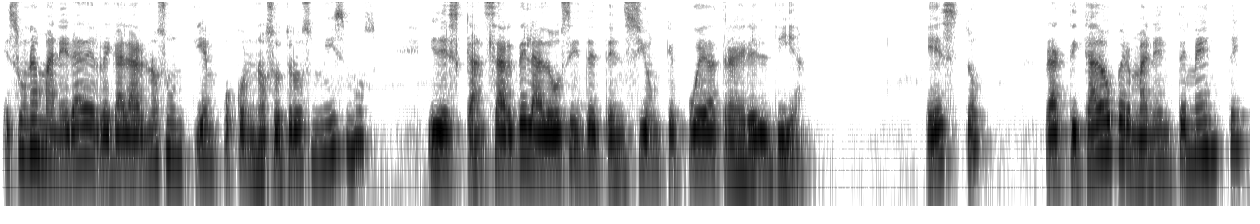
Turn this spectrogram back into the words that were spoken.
es una manera de regalarnos un tiempo con nosotros mismos y descansar de la dosis de tensión que pueda traer el día. Esto, practicado permanentemente,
